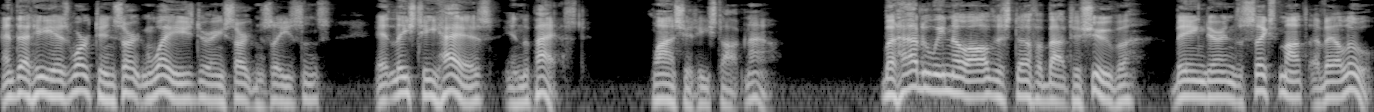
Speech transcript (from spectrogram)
and that He has worked in certain ways during certain seasons, at least He has in the past. Why should he stop now? But how do we know all this stuff about Teshuvah being during the sixth month of Elul?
